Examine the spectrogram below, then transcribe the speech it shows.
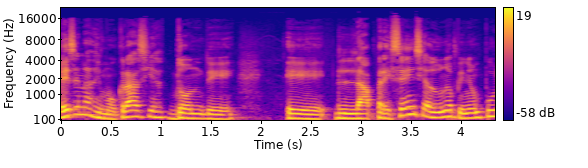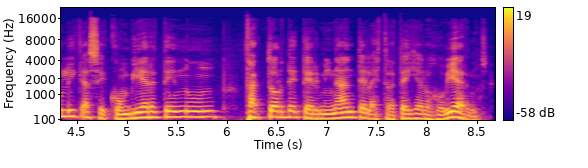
Es en las democracias donde eh, la presencia de una opinión pública se convierte en un factor determinante de la estrategia de los gobiernos.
